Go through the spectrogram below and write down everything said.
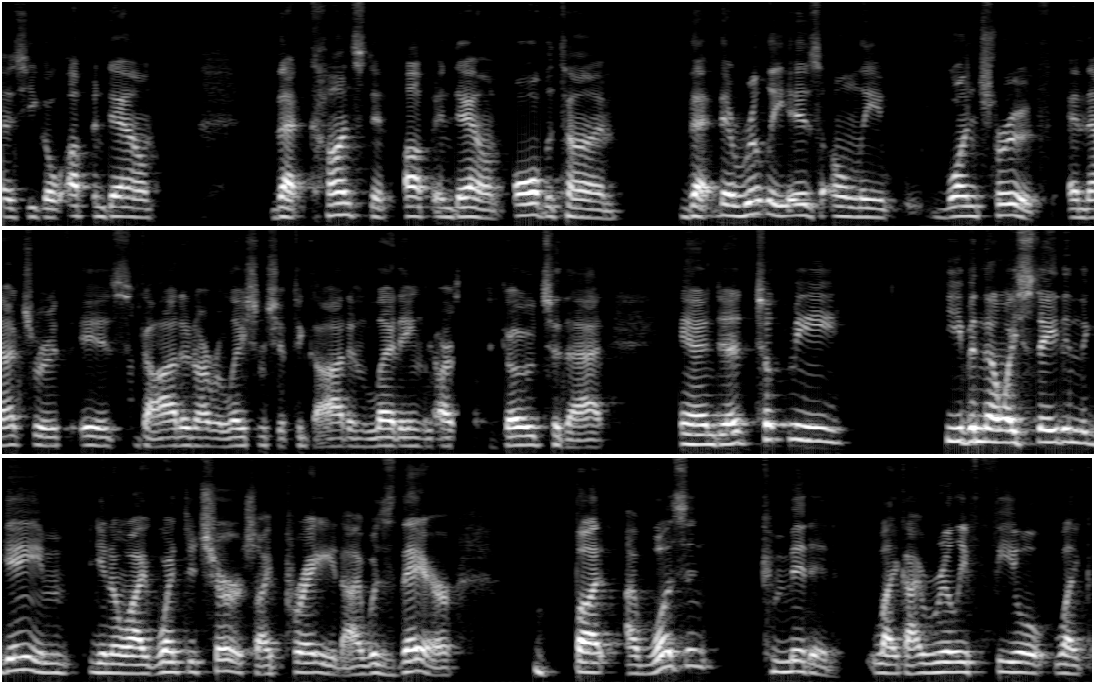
as you go up and down, that constant up and down all the time, that there really is only one truth, and that truth is God and our relationship to God and letting ourselves go to that. And it took me even though I stayed in the game, you know, I went to church, I prayed, I was there, but I wasn't committed like I really feel like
